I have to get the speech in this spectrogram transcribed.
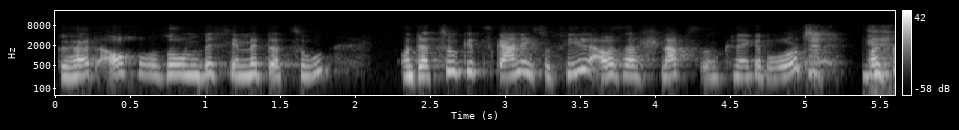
gehört auch so ein bisschen mit dazu. Und dazu gibt es gar nicht so viel, außer Schnaps und Knäckebrot. Und,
